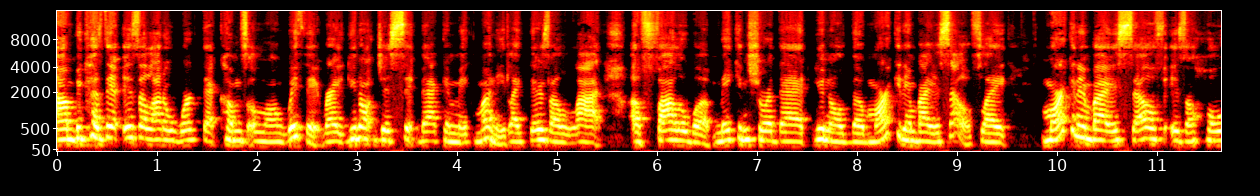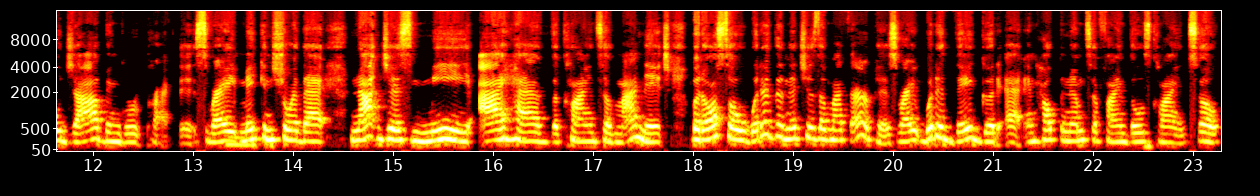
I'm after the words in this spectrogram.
um, because there is a lot of work that comes along with it, right? You don't just sit back and make money. Like there's a lot of follow up, making sure that, you know, the marketing by itself, like marketing by itself is a whole job in group practice, right? Mm-hmm. Making sure that not just me, I have the clients of my niche, but also what are the niches of my therapists, right? What are they good at and helping them to find those clients. So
